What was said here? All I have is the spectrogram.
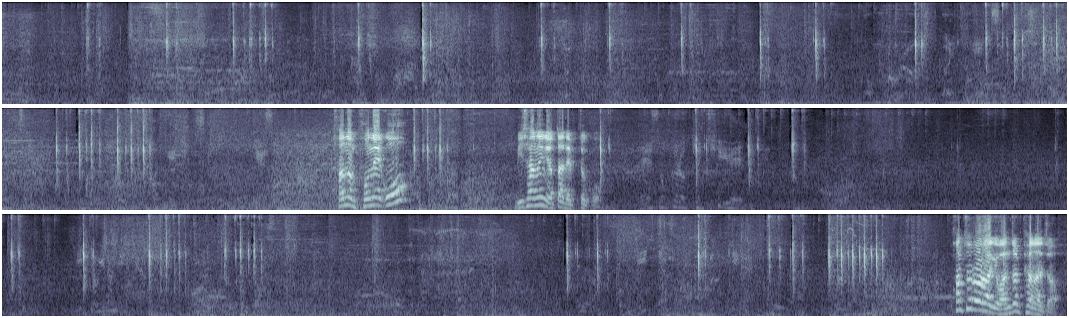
저는 보내고 미샤는 여따 냅두고 계속 그렇게 키에 컨트롤하기 완전 편하죠.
